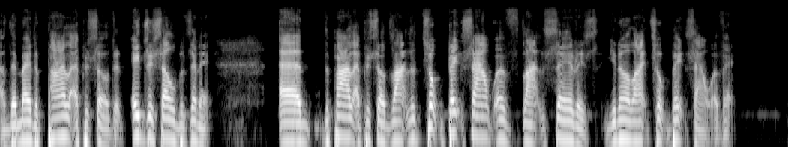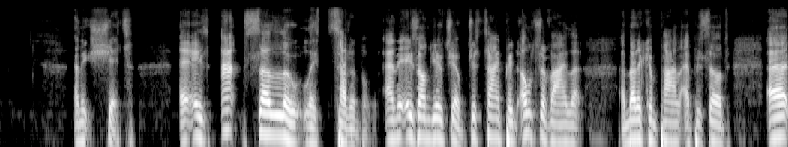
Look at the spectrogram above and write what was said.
and they made a pilot episode and Idris Elba's in it. And the pilot episode, like they took bits out of like the series, you know, like took bits out of it. And it's shit. It is absolutely terrible. And it is on YouTube. Just type in ultraviolet American pilot episode. Uh,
